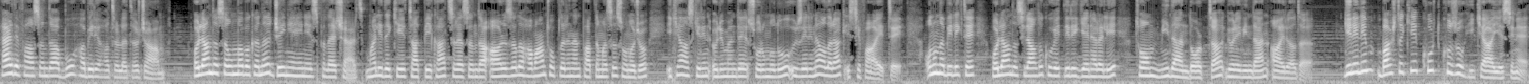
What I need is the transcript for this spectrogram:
Her defasında bu haberi hatırlatacağım. Hollanda Savunma Bakanı Jenny Hennis Plechert, Mali'deki tatbikat sırasında arızalı havan toplarının patlaması sonucu iki askerin ölümünde sorumluluğu üzerine alarak istifa etti. Onunla birlikte Hollanda Silahlı Kuvvetleri Generali Tom Middendorp da görevinden ayrıldı. Gelelim baştaki kurt kuzu hikayesine.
